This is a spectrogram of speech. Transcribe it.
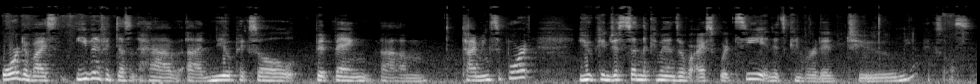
or device, even if it doesn't have NeoPixel BitBang um, timing support. You can just send the commands over I squared C, and it's converted to NeoPixels.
